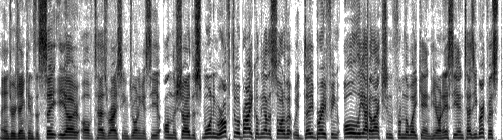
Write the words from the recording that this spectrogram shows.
Andrew Jenkins, the CEO of Tas Racing, joining us here on the show this morning. We're off to a break on the other side of it. We're debriefing all the AFL action from the weekend here on SEN Tassie Breakfast.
